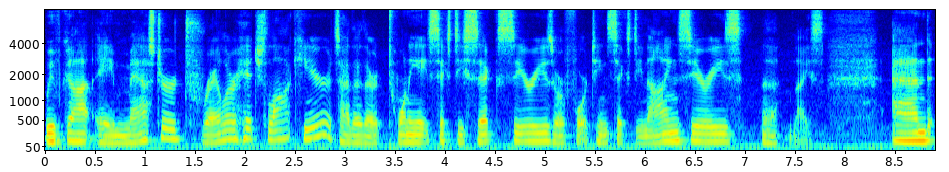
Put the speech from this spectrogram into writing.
We've got a master trailer hitch lock here. It's either their 2866 series or 1469 series. Uh, nice and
